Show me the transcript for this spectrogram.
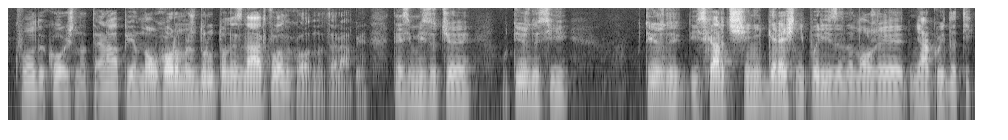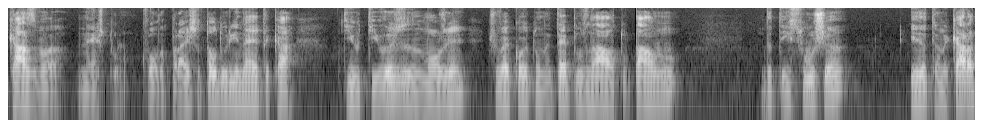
какво е да ходиш на терапия. Много хора, между другото, не знаят какво е да ходят на терапия. Те си мислят, че отиваш да си отиваш да изхарчиш едни грешни пари, за да може някой да ти казва нещо, какво да правиш, а то дори не е така. Ти отиваш, за да може човек, който не те познава тотално, да те изслуша и да те накара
